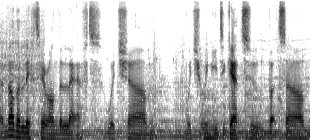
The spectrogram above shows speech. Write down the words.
another lift here on the left, which um, which we need to get to. But um,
